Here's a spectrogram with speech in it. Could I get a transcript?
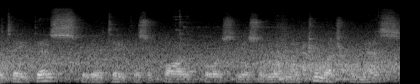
going to take this, we're going to take this apart of course here so we don't make too much of a mess.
